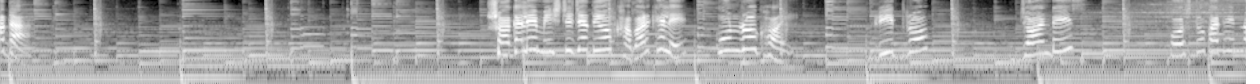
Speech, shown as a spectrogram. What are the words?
আদা। সকালে মিষ্টি জাতীয় খাবার খেলে কোন রোগ হয়? হৃদরোগ, জন্ডিস, কোষ্ঠকাঠিন্য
